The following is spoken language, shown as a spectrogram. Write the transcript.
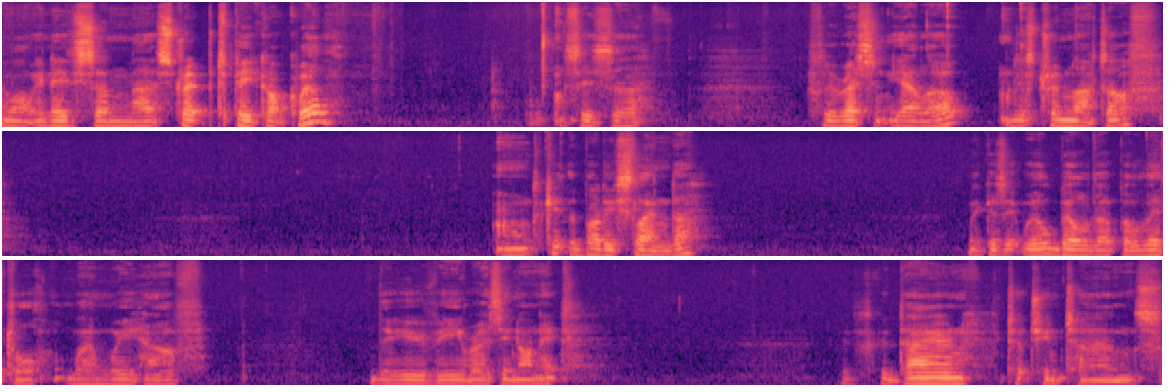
And what we need is some uh, stripped peacock quill. This is uh, fluorescent yellow and just trim that off and to keep the body slender because it will build up a little when we have the UV resin on it. We just go down, touching turns.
